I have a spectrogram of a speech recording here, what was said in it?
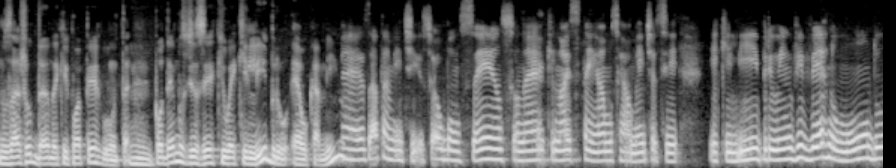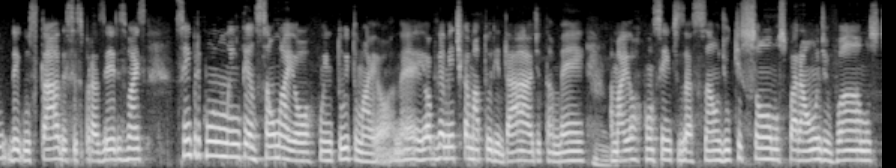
nos ajudando aqui com a pergunta. Hum. Podemos dizer que o equilíbrio é o caminho? É exatamente isso, é o bom senso, né? Que nós tenhamos realmente esse equilíbrio em viver no mundo, degustar desses prazeres, mas sempre com uma intenção maior, com um intuito maior, né? E obviamente que a maturidade também, a maior conscientização de o que somos, para onde vamos,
